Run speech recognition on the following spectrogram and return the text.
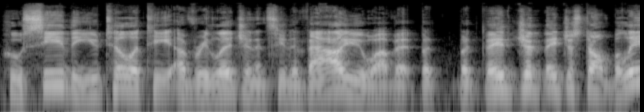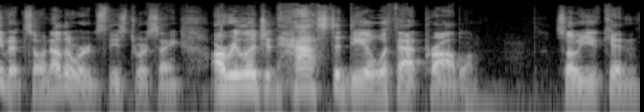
who see the utility of religion and see the value of it, but but they ju- they just don't believe it. So, in other words, these two are saying our religion has to deal with that problem. So you can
